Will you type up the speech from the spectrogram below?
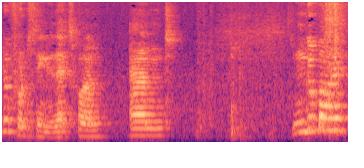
look forward to seeing you in the next one, and goodbye!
